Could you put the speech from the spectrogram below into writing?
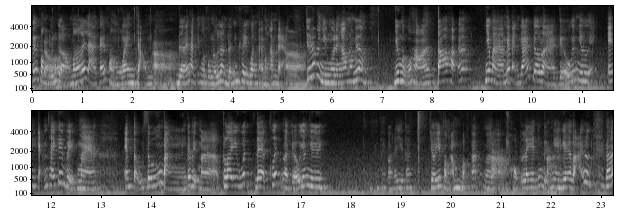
Cái phần Đó. điểm G mới là cái phần quan trọng à. để làm cho người phụ nữ lên đỉnh khi quan hệ bằng âm đạo. À. chứ rất là nhiều người đàn ông đâu biết không? Dương vật của họ to thật á nhưng mà mấy bạn gái kêu là kiểu giống như em cảm thấy cái việc mà em tự sướng bằng cái việc mà play with their clit là kiểu giống như thấy gọi là gì ta chơi với phần âm vật á là à. hộp le tiếng việt à. nghe ghê vãi luôn đó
